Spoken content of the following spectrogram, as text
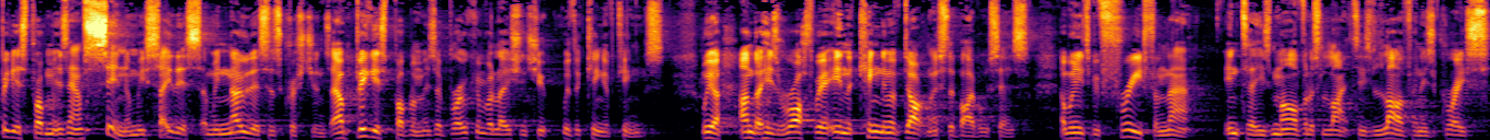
biggest problem is our sin. And we say this and we know this as Christians. Our biggest problem is a broken relationship with the King of Kings. We are under his wrath. We're in the kingdom of darkness, the Bible says. And we need to be freed from that into his marvelous light, his love, and his grace.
